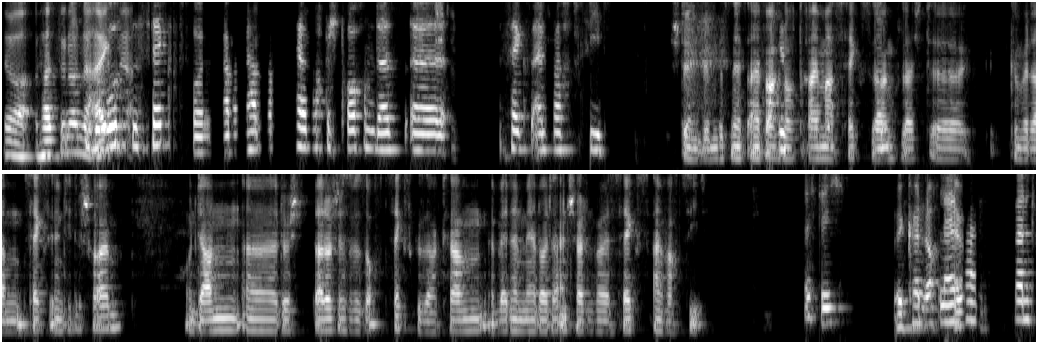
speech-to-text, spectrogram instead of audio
Ja, hast du noch eine Die eigene? Bewusste Sexfolge. Aber wir haben auch noch besprochen, dass äh, Sex einfach zieht. Stimmt, wir müssen jetzt einfach noch dreimal Sex sagen. Vielleicht äh, können wir dann Sex in den Titel schreiben. Und dann, äh, durch, dadurch, dass wir so oft Sex gesagt haben, werden dann mehr Leute einschalten, weil Sex einfach zieht. Richtig. Wir können auch. Leider hat niemand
